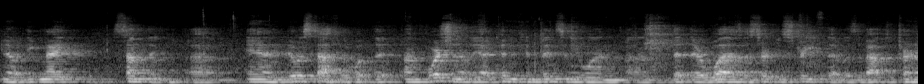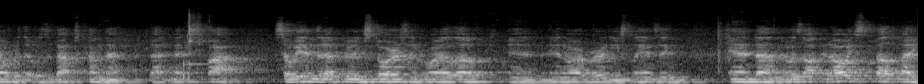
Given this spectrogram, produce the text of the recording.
you know, ignite something. Um, and it was tough. It, it, unfortunately, I couldn't convince anyone um, that there was a certain street that was about to turn over, that was about to come that, that next spot. So we ended up doing stores in Royal Oak and Ann Arbor and East Lansing. And um, it was it always felt like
